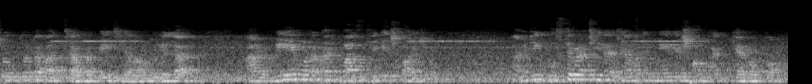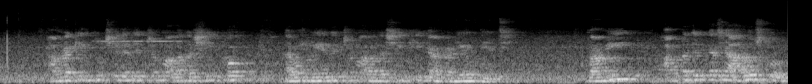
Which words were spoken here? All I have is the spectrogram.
চোদ্দোটা বাচ্চা আমরা পেয়েছি, আলহামদুলিল্লাহ। আর মেয়ে মনে হয় পাঁচ থেকে ছয় জন। আমি ঠিক বুঝতে পারছি না যে আমাদের মেয়েদের সংখ্যা কেন কম। আমরা কিন্তু ছেলেদের জন্য আলাদা শিক্ষক এবং মেয়েদের জন্য আলাদা শিক্ষিকা আমরা নিয়োগ দিয়েছি। তো আমি আপনাদের কাছে আরজ করব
